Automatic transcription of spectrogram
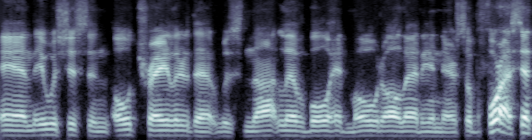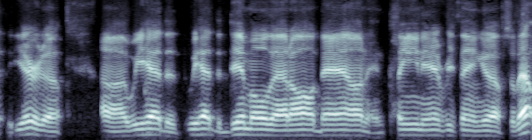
and it was just an old trailer that was not livable. Had mowed all that in there. So before I set the yurt up, uh, we had to we had to demo that all down and clean everything up. So that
